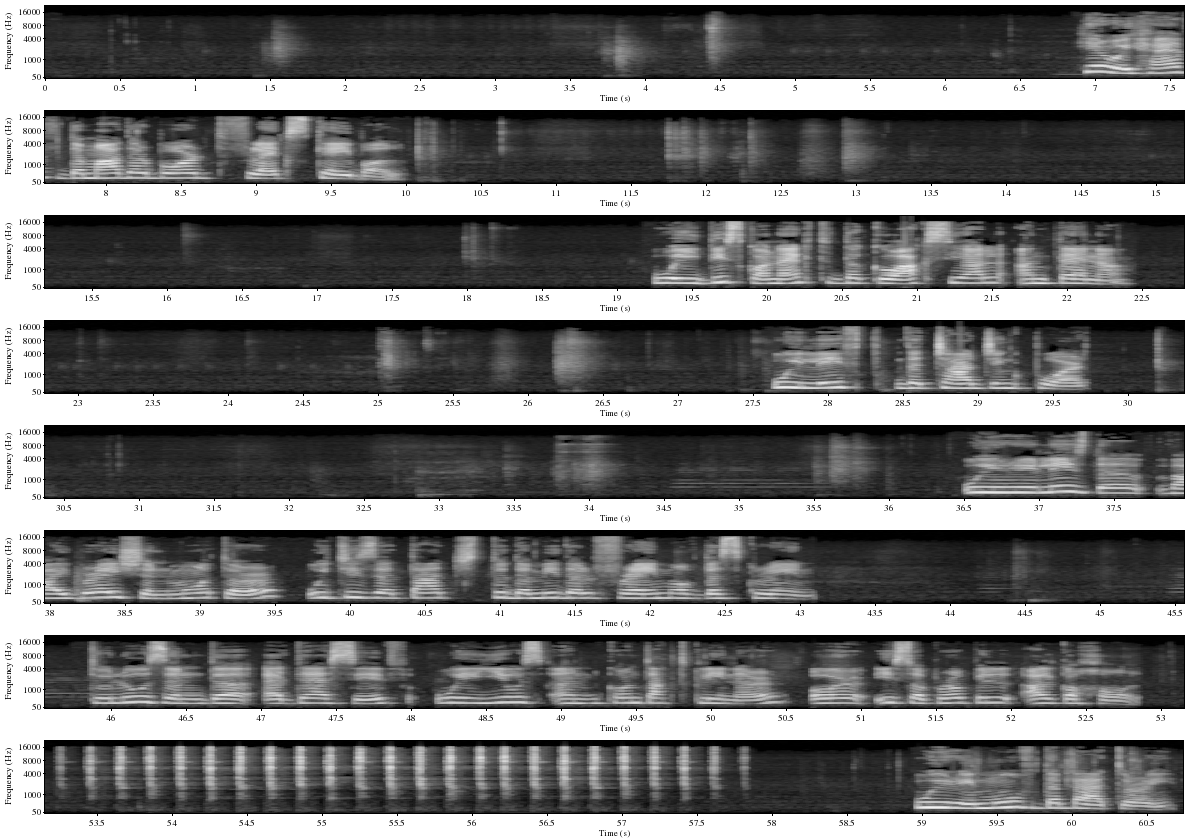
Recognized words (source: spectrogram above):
Here we have the motherboard flex cable. We disconnect the coaxial antenna. We lift the charging port. We release the vibration motor which is attached to the middle frame of the screen. To loosen the adhesive, we use a contact cleaner or isopropyl alcohol. We remove the battery.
